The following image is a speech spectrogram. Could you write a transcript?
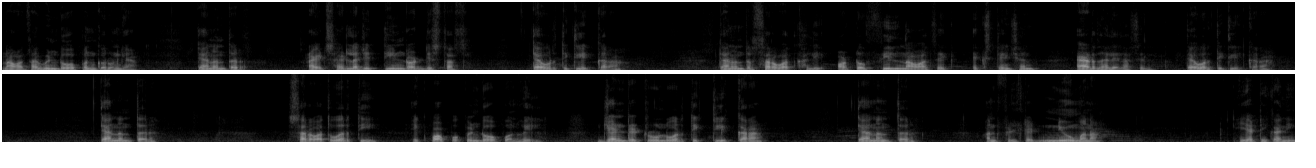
नावाचा विंडो ओपन करून घ्या. त्यानंतर राईट साईडला जे तीन डॉट दिसतात त्यावरती क्लिक करा. त्यानंतर सर्वात खाली ऑटो फिल नावाचं एक एक्सटेन्शन ॲड झालेलं असेल त्यावरती क्लिक करा. त्यानंतर सर्वात वरती एक पॉपअप विंडो ओपन होईल. जनरेट रूलवरती क्लिक करा. त्यानंतर अनफिल्टेड न्यू म्हणा. या ठिकाणी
